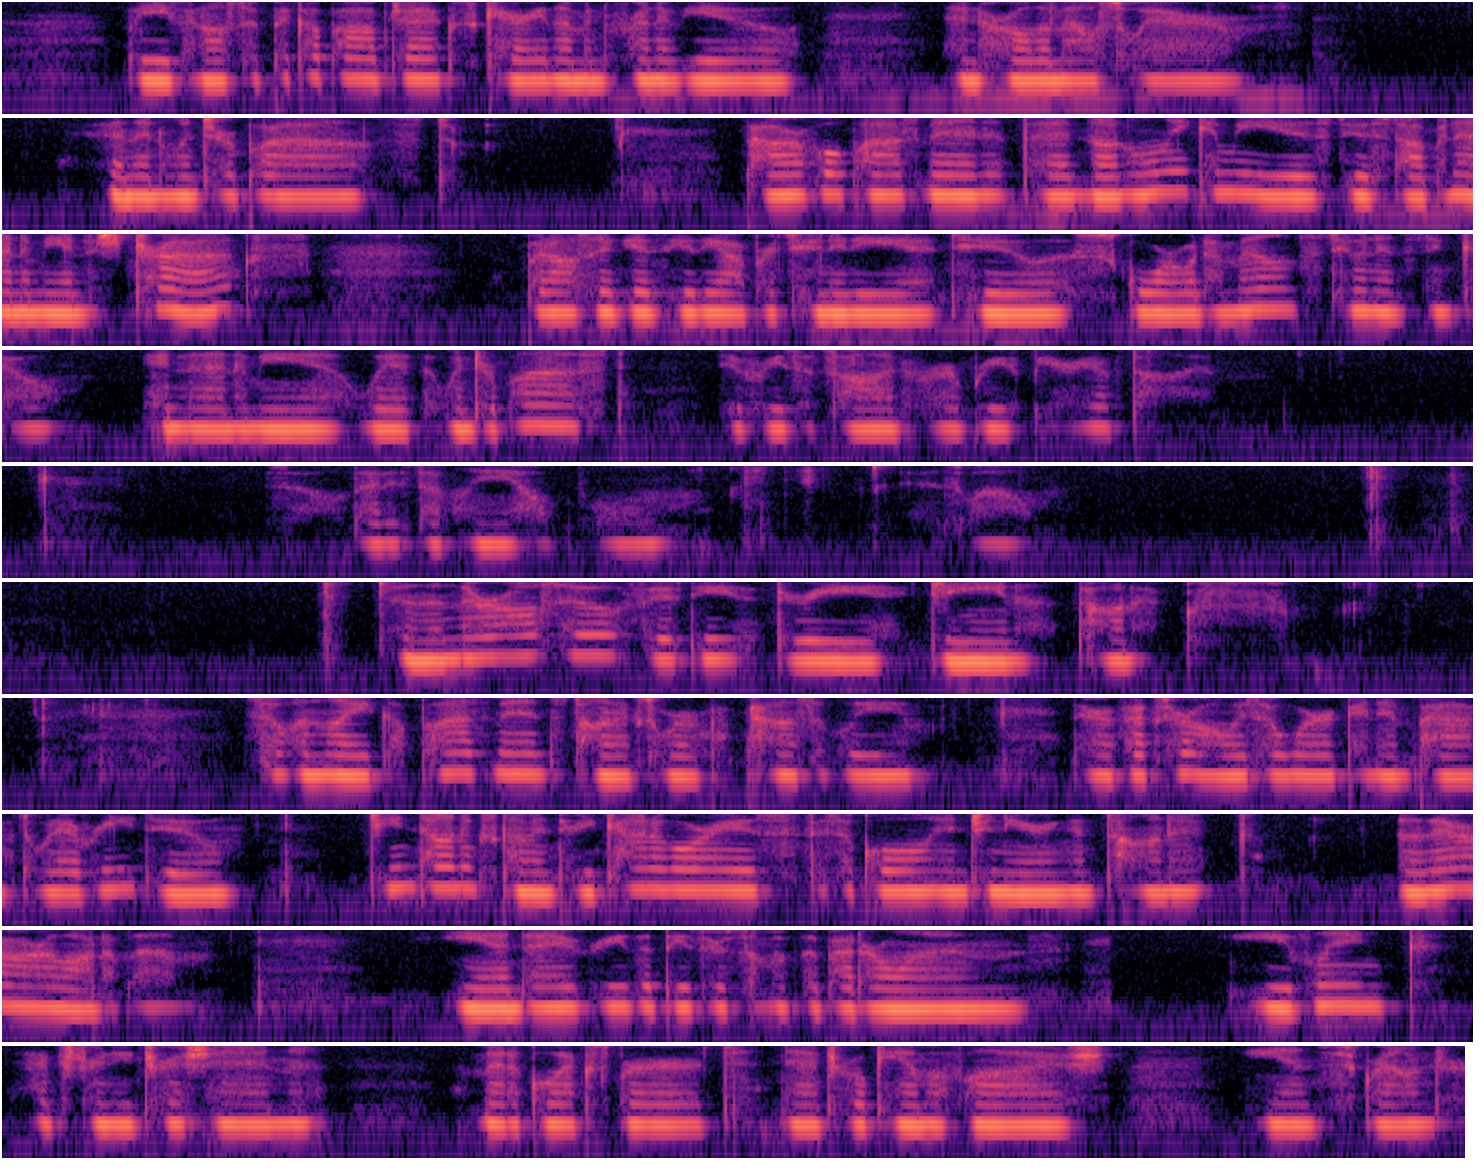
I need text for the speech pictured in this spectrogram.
but you can also pick up objects, carry them in front of you, and hurl them elsewhere. And then Winter Blast. powerful plasmid that not only can be used to stop an enemy in its tracks, but also gives you the opportunity to score what amounts to an instant kill. Hit an enemy with Winter Blast to freeze it solid for a brief period of time. So that is definitely helpful as well. And then there are also 53 gene tonics. So, unlike plasmids, tonics work passively. Their effects are always at work and impact whatever you do. Gene tonics come in three categories physical, engineering, and tonic. So, there are a lot of them. And I agree that these are some of the better ones. Eve Link, Extra Nutrition, Medical Expert, Natural Camouflage, and Scrounger.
